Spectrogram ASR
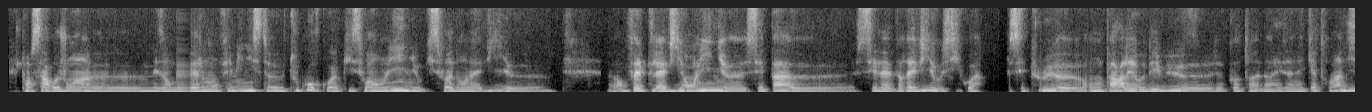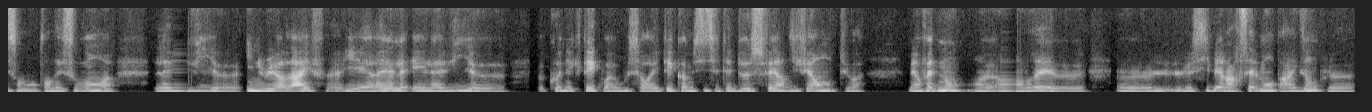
Je pense que ça rejoint euh, mes engagements féministes euh, tout court, quoi, qu'ils soient en ligne ou qu'ils soient dans la vie. Euh, en fait, la vie en ligne, c'est pas, c'est la vraie vie aussi, quoi. C'est plus, on parlait au début, quand dans les années 90, on entendait souvent la vie in real life, IRL, et la vie connectée, quoi, où ça aurait été comme si c'était deux sphères différentes, tu vois. Mais en fait, non. Euh, en vrai, euh, euh, le cyberharcèlement, par exemple,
